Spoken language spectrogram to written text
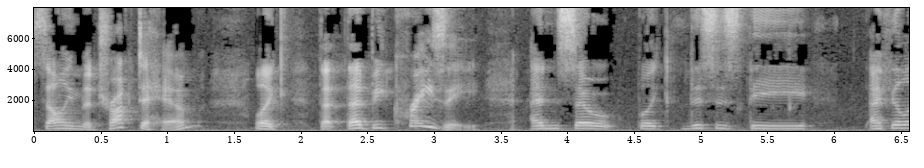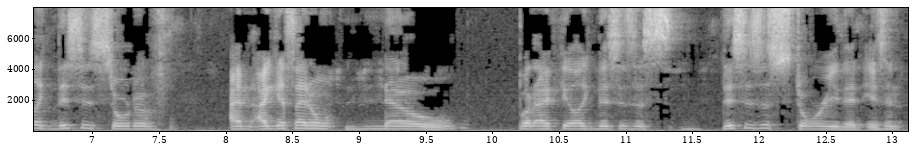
selling the truck to him. Like that that'd be crazy. And so like this is the I feel like this is sort of and I guess I don't know, but I feel like this is a s- this is a story that isn't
